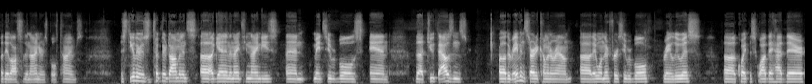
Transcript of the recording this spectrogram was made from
but they lost to the Niners both times. The Steelers took their dominance uh, again in the 1990s and made Super Bowls, and the 2000s, uh, the Ravens started coming around. Uh, they won their first Super Bowl. Ray Lewis, uh, quite the squad they had there.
